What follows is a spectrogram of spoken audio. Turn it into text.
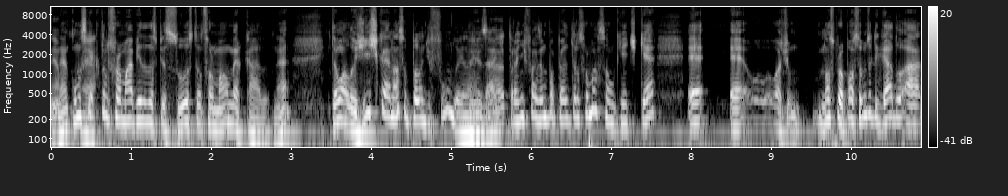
É. Né? Como você É. quer transformar a vida das pessoas, transformar o mercado. Né? Então, a logística é nosso plano de fundo, aí, na realidade, para a gente fazer um papel de transformação. O que a gente quer é. é nosso propósito é muito ligado a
